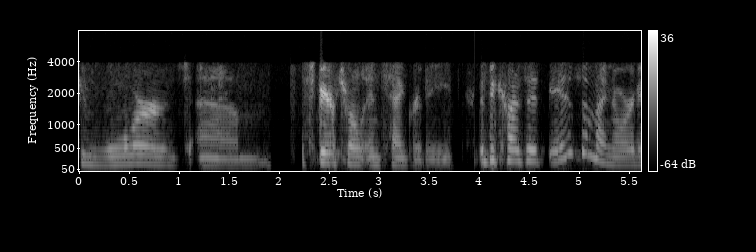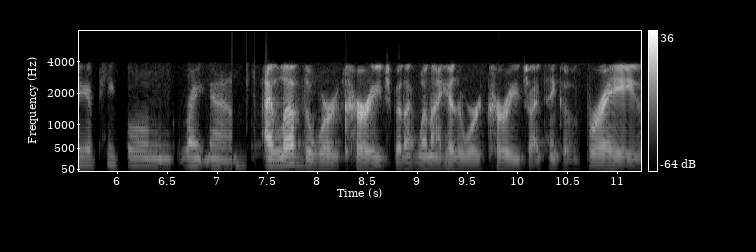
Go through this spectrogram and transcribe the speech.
towards um, spiritual integrity because it is a minority of people right now. I love the word courage, but when I hear the word courage, I think of brave.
